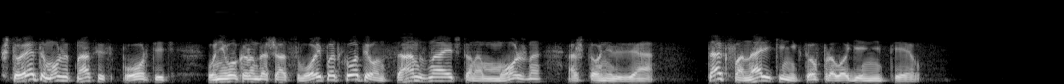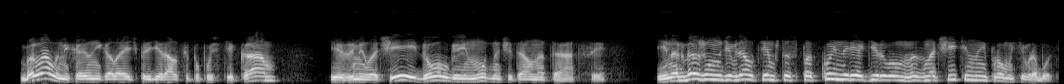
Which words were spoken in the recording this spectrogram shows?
что это может нас испортить. У него карандаша свой подход, и он сам знает, что нам можно, а что нельзя. Так фонарики никто в прологе не пел. Бывало, Михаил Николаевич придирался по пустякам, из-за мелочей долго и нудно читал нотации. Иногда же он удивлял тем, что спокойно реагировал на значительные промахи в работе.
